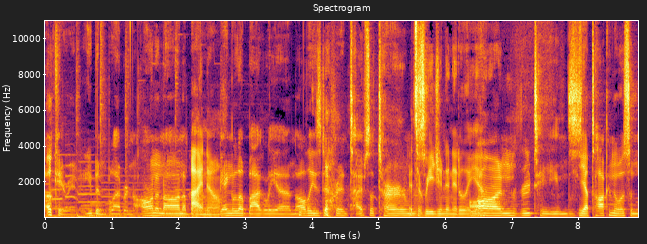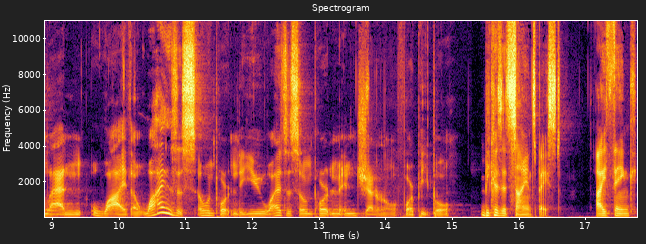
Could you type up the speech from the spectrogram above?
Okay, Randy, you've been blabbering on and on about I know. ganglia baglia and all these different types of terms. It's a region in Italy. Yeah. on routines. Yep. Talking to us in Latin. Why though? Why is this so important to you? Why is this so important in general for people? Because it's science based. I think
